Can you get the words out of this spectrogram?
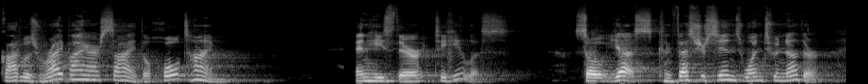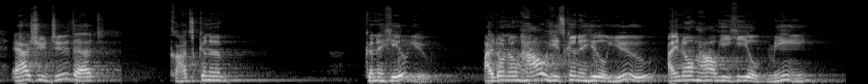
God was right by our side the whole time. And He's there to heal us. So, yes, confess your sins one to another. As you do that, God's gonna, gonna heal you. I don't know how He's gonna heal you. I know how He healed me.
